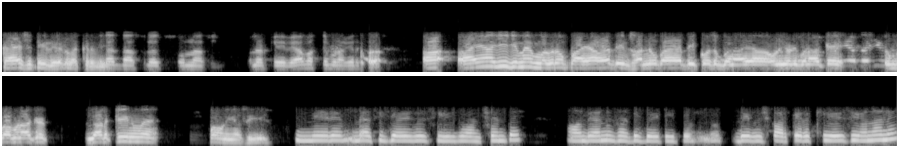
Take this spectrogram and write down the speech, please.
ਕੈਸ਼ ਤੇ 1.5 ਲੱਖ ਰੁਪਏ। ਜਿਹੜਾ 10 ਲੱਖ ਸੋਨਾ ਸੀ ਉਹ ਲੜਕੇ ਦੇ ਵਿਆਹ ਵਾਸਤੇ ਬਣਾ ਕੇ ਰੱਖਿਆ। ਆ ਆਏ ਆ ਜੀ ਜਿਵੇਂ ਮਗਰੋਂ ਪਾਇਆ ਹੋਇਆ ਤੇ ਸਾਨੂੰ ਪਾਇਆ ਤੇ ਕੁਝ ਬਣਾਇਆ ਹੌਲੀ ਹੌਲੀ ਬਣਾ ਕੇ ਟੁੰਬਾ ਬਣਾ ਕੇ ਲੜਕੀ ਨੂੰ ਇਹ ਪਾਉਣੀਆਂ ਸੀ। ਮੇਰੇ ਮੈਸੇਜ ਗਏ ਹੋਏ ਸੀ ਫੰਕਸ਼ਨ ਤੇ ਆਉਂਦਿਆਂ ਨੂੰ ਸਾਡੀ ਬੇਟੀ ਤੇ ਬੇਹੋਸ਼ ਕਰਕੇ ਰੱਖੀ ਹੋਈ ਸੀ ਉਹਨਾਂ ਨੇ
